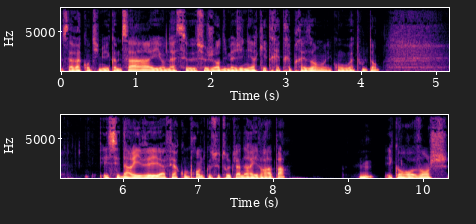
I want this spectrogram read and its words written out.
ça va continuer comme ça et on a ce, ce genre d'imaginaire qui est très très présent et qu'on voit tout le temps. Et c'est d'arriver à faire comprendre que ce truc-là n'arrivera pas hmm. et qu'en revanche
